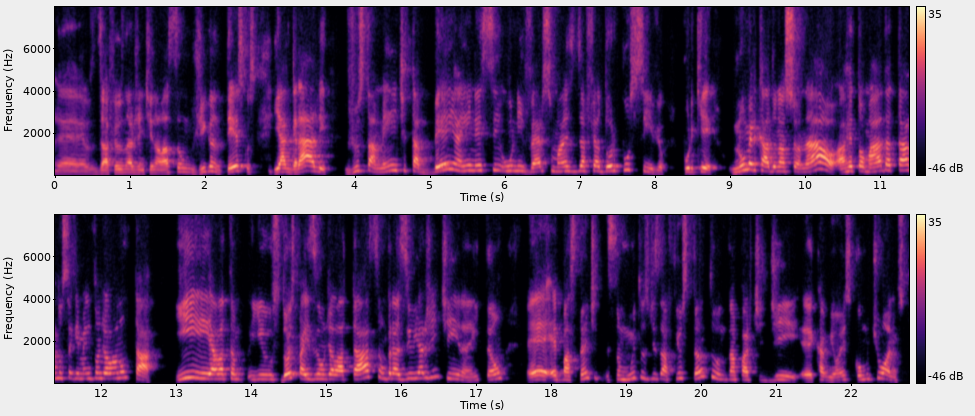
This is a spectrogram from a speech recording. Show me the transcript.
É, os desafios na Argentina lá são gigantescos e a Grale justamente está bem aí nesse universo mais desafiador possível, porque no mercado nacional a retomada está no segmento onde ela não está. E, ela e os dois países onde ela está são Brasil e Argentina. Então, é, é, bastante, são muitos desafios, tanto na parte de é, caminhões como de ônibus.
